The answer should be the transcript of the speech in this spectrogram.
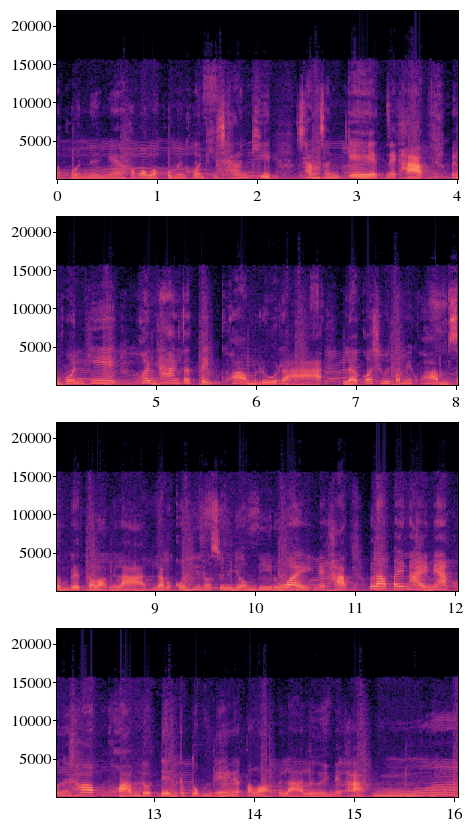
สักคนหนึ่งเนี่ยเขาบอกว่าคุณเป็นคนที่ช่างคิด ช่างสังเกตนะคะ เป็นคนที่ค่อนข้างจะติดความหรูหรา แล้วก็ชีวิตต้องมีความสำเร็จตลอดเวลา แล้วเป็นคนที่รสนิยมดีด้วยนะคะเวลาไปไหนเนี่ยคุณจะชอบความโดดเด่นกับตัวคุณเองเนี่ยตลอดเวลาเลยนะคะอืม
